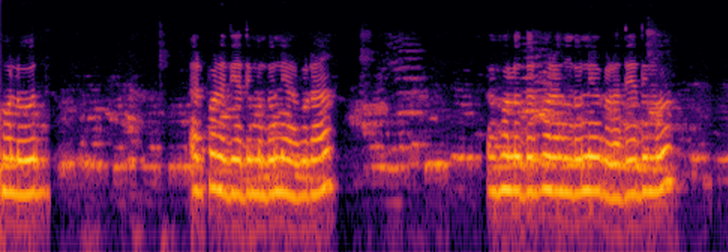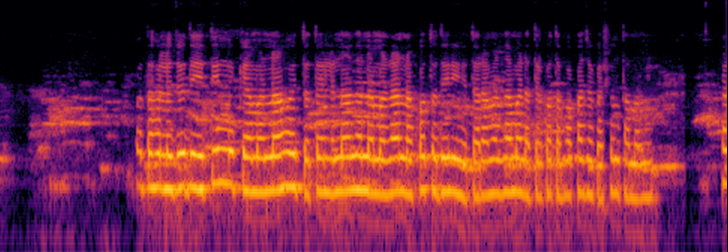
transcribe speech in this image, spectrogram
হলুদ। এরপরে দিয়ে দিব ধনিয়া গুঁড়া। হলুদের পরে ধনিয়া গুঁড়া দিয়ে দিব কথা হলো, যদি তিন মুখে আমার না হইতো তাহলে না জানে আমার রান্না কত দেরি হইতো আর আমার জামাই রাতের কত বকাঝকা শুনতাম আমি। আর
